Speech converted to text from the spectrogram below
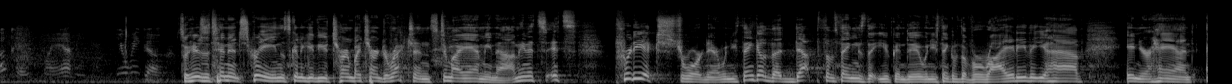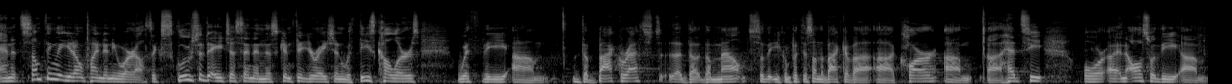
Okay, Miami. Here we go. So here's a 10-inch screen that's gonna give you turn-by-turn -turn directions to Miami now. I mean, it's, it's pretty extraordinary when you think of the depth of things that you can do, when you think of the variety that you have in your hand, and it's something that you don't find anywhere else. Exclusive to HSN in this configuration with these colors, with the um, the backrest, uh, the, the mount, so that you can put this on the back of a, a car um, a head seat, or, and also the um,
